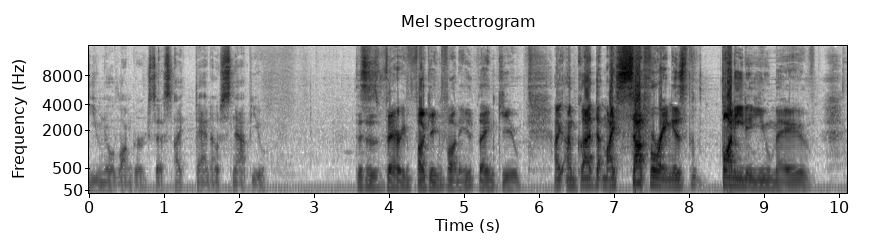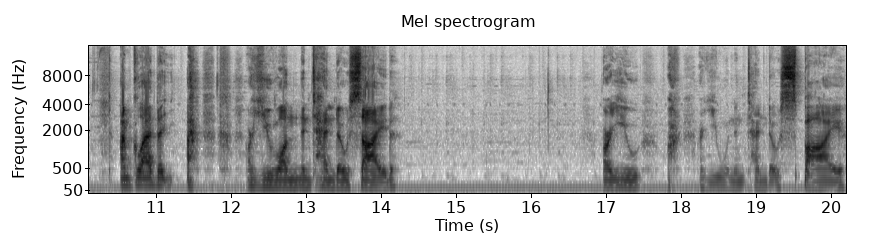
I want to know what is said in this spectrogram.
You no longer exist. I Thanos snap you. This is very fucking funny. Thank you. I, I'm glad that my suffering is funny to you, Maeve. I'm glad that... Are you on Nintendo's side? Are you... Are you a Nintendo spy?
